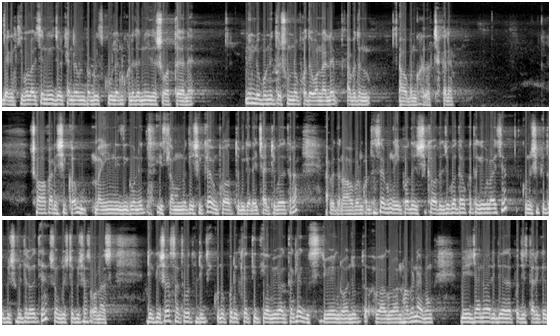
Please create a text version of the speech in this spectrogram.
দেখেন কী বলা হয়েছে Nirjhor cantonment public school and কলেজের নিজস্ব অর্থায়নে নিম্ন বর্ণিত শূন্য পদে অনলাইনে আবেদন আহ্বান করা যাচ্ছে। এখানে সহকারী শিক্ষক বা ইংরেজি গণিত, ইসলাম উন্নতি শিক্ষা এবং পদার্থবিজ্ঞান এই চারটি পদে তারা আবেদন আহ্বান করতেছে এবং এই পদের শিক্ষাগত যোগ্যতার কথা কি বলা হয়েছে? কোনো শিক্ষিত বিশ্ববিদ্যালয় হইতে সংশ্লিষ্ট বিশ্বাস, অনার্স ডিগ্রি সহ স্নাতকোত্তর ডিগ্রি, কোনো পরীক্ষার তৃতীয় বিভাগ থাকলে গ্রহণযুক্ত বা গ্রহণ হবে না এবং বিশ জানুয়ারি দুই হাজার পঁচিশ তারিখের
